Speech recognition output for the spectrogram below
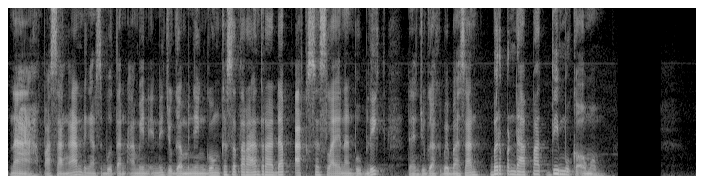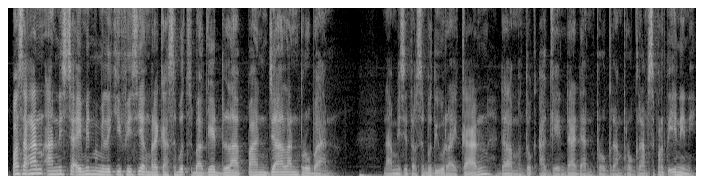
Nah, pasangan dengan sebutan Amin ini juga menyinggung kesetaraan terhadap akses layanan publik dan juga kebebasan berpendapat di muka umum. Pasangan Anies Caimin memiliki visi yang mereka sebut sebagai delapan jalan perubahan. Nah, misi tersebut diuraikan dalam bentuk agenda dan program-program seperti ini nih.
